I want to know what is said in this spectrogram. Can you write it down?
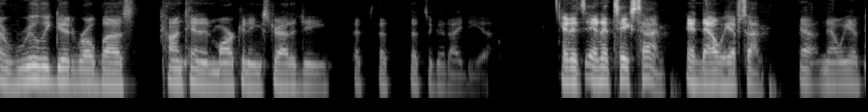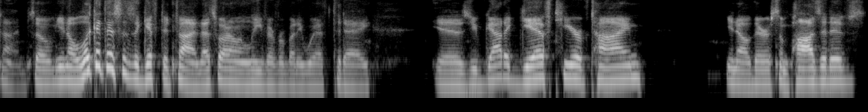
a really good, robust content and marketing strategy, that's that's that's a good idea. And it's and it takes time. And now we have time. Yeah, now we have time. So, you know, look at this as a gift of time. That's what I want to leave everybody with today is you've got a gift here of time. You know, there are some positives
